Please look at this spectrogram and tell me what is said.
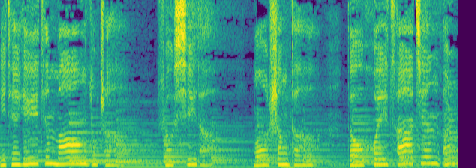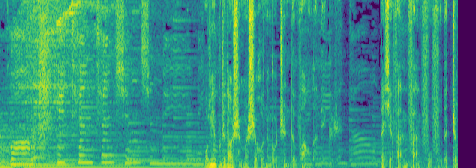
一天一天忙碌着，熟悉的、陌生的都会擦肩而过。一天天寻寻觅觅，我们也不知道什么时候能够真的忘了那个人，那些反反复复的挣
